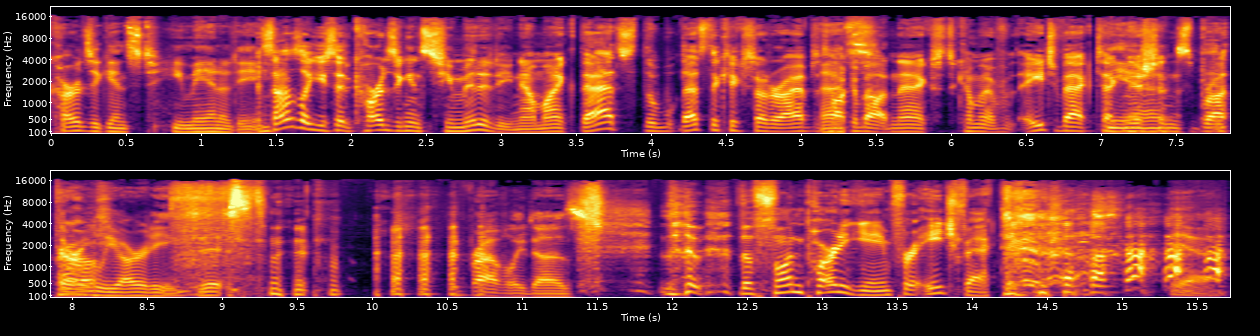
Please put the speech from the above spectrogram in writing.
cards against humanity. it sounds like you said Cards Against Humidity. Now, Mike, that's the that's the Kickstarter I have to talk about next. Coming up, HVAC technicians Yeah, brought their probably own. already exists. It probably does. the, the fun party game for HVAC technicians. yeah.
